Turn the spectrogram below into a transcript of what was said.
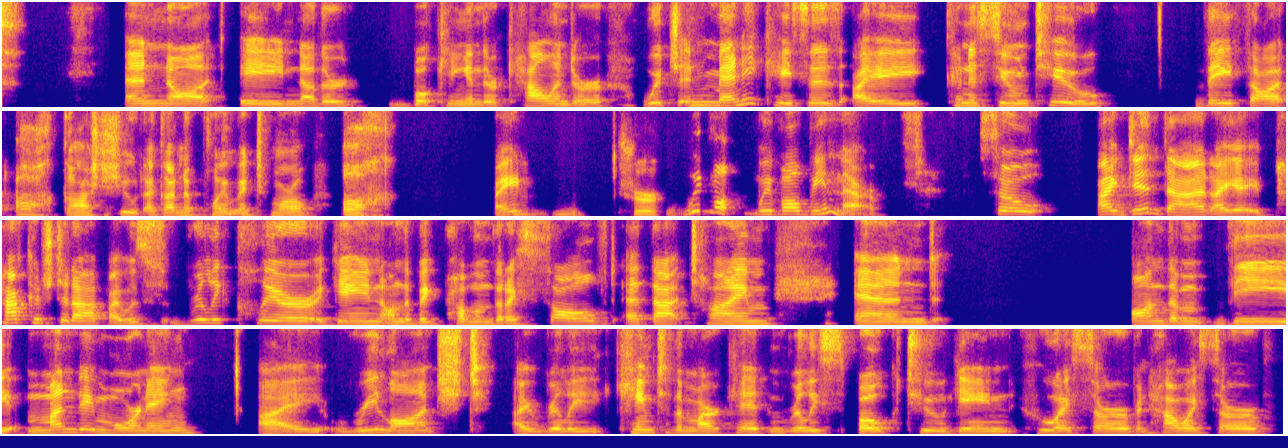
and not another booking in their calendar, which in many cases I can assume too, they thought, oh gosh, shoot, I got an appointment tomorrow. Ugh. Right. Mm-hmm. Sure. We've all, we've all been there. So I did that. I, I, packaged it up. I was really clear again on the big problem that I solved at that time. And on the the Monday morning, I relaunched. I really came to the market and really spoke to again who I serve and how I serve.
